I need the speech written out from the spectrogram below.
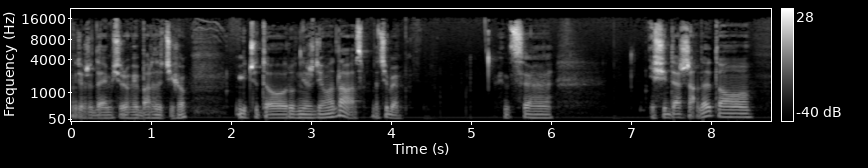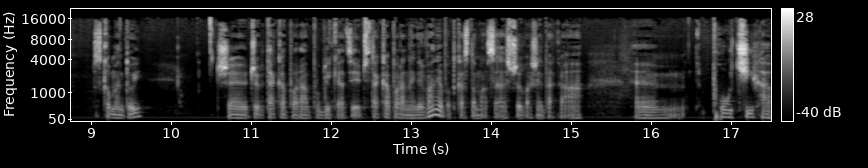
chociaż wydaje mi się, że bardzo cicho. I czy to również działa dla Was, dla Ciebie. Więc e, jeśli dasz radę, to skomentuj, czy, czy taka pora publikacji, czy taka pora nagrywania podcastu ma sens, czy właśnie taka półcicha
